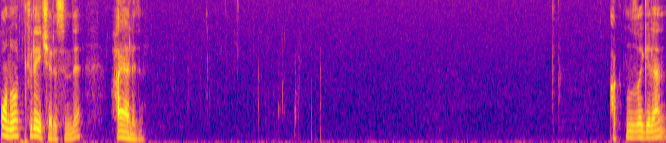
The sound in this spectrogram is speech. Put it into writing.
onu küre içerisinde hayal edin. aklınıza gelen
